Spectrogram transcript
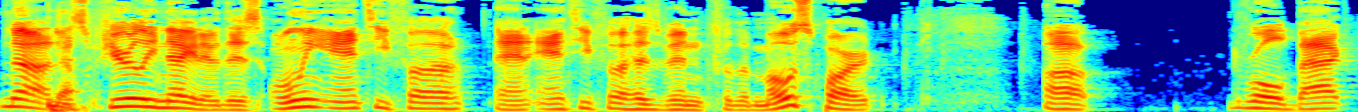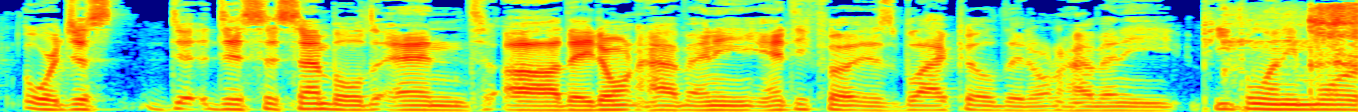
No, it's purely negative. There's only Antifa, and Antifa has been, for the most part, uh, rolled back or just d- disassembled, and uh, they don't have any Antifa is blackpilled. They don't have any people anymore.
